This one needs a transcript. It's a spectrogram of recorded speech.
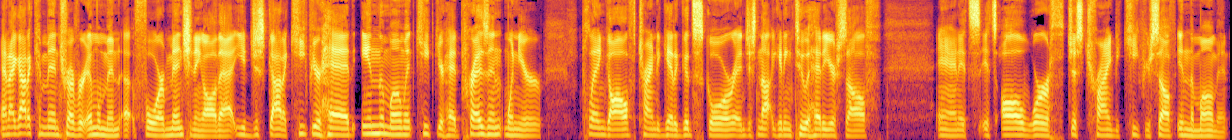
And I got to commend Trevor Immelman uh, for mentioning all that. You just got to keep your head in the moment, keep your head present when you're playing golf, trying to get a good score, and just not getting too ahead of yourself. And it's it's all worth just trying to keep yourself in the moment.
